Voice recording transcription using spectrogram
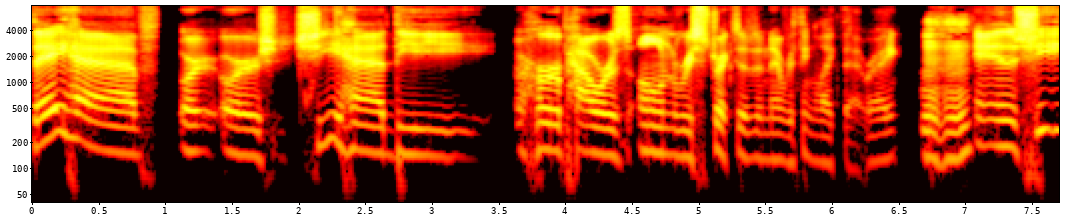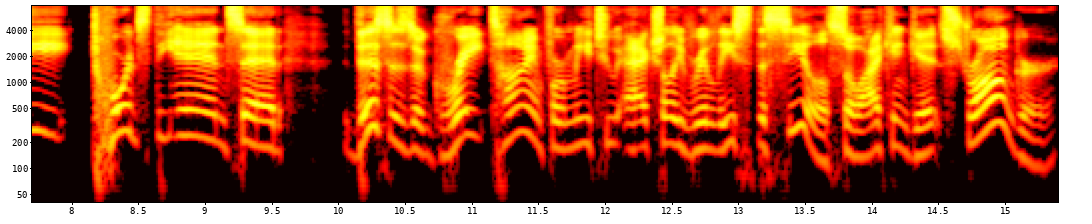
they have, or or she had the her powers own restricted and everything like that, right? Mm-hmm. And she, towards the end, said, This is a great time for me to actually release the seal so I can get stronger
